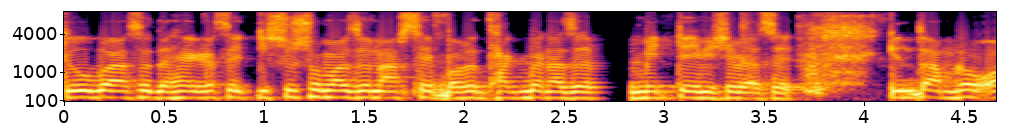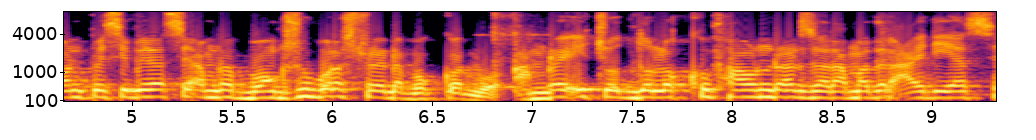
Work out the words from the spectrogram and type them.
কেউ বা আছে, দেখা গেছে কিছু সময় জন্য আসছে, বসে থাকবে না যে মিড টাইম হিসেবে আছে। কিন্তু আমরা অন পেসিভের আছে, আমরা বংশ পরস্পর এটা ভোগ করব। আমরা এই চোদ্দ লক্ষ ফাউন্ডার যারা আমাদের আইডি আছে,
